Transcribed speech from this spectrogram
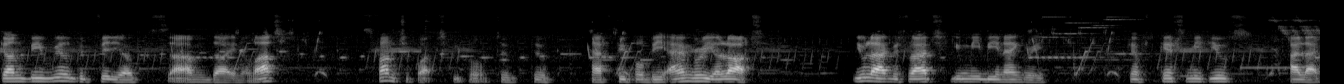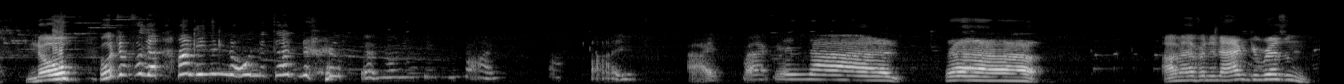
gonna be a real good video because I'm dying a lot. It's fun to watch people to to have people be angry a lot. You like this, right? You me being angry. Gives, gives me views. I like. Nope. What the fuck? I didn't know. I God. I, I fucking not. Ah. I'm having an aneurysm.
